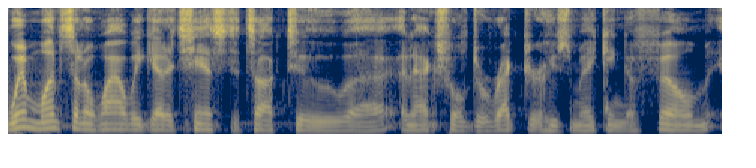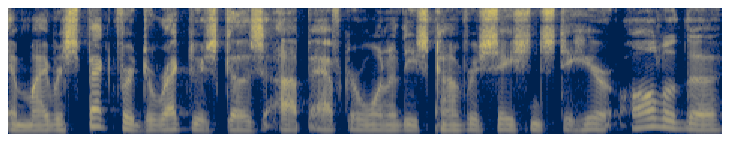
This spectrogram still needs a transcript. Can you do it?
when once in a while we get a chance to talk to uh, an actual director who's making a film, and my respect for directors goes up after one of these conversations to hear all of the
